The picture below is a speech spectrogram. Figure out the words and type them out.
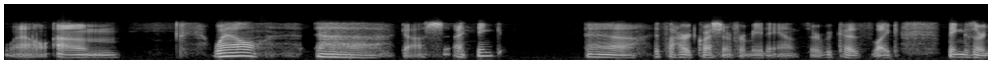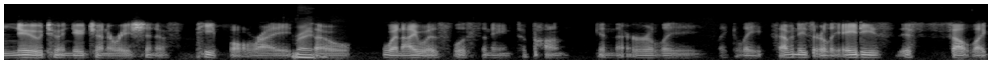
wow um well uh gosh i think uh, it's a hard question for me to answer because like things are new to a new generation of people, right? Right. So when I was listening to punk in the early like late 70s, early 80s, it felt like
